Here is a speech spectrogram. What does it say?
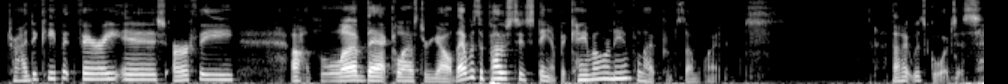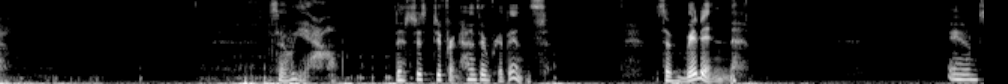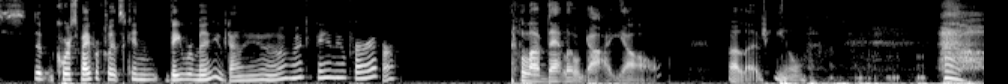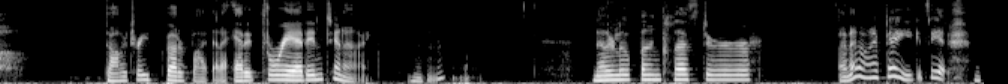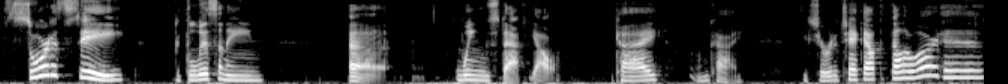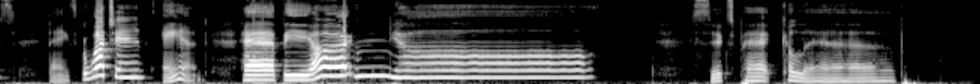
Tried to keep it fairy-ish, earthy. I love that cluster, y'all. That was a postage stamp. It came on an envelope from someone. I thought it was gorgeous. So, yeah, there's just different kinds of ribbons. It's a ribbon. And the, of course, paper clips can be removed. I mean, I don't have to be in there forever. I love that little guy, y'all. I love him. Dollar Tree butterfly that I added thread and antennae. Mm-hmm. Another little fun cluster. I know, I have to tell you, you can see it. Sort of see glistening uh, wing stuff, y'all. Okay? Okay. Be sure to check out the fellow artists. Thanks for watching and happy arting, y'all. Six pack collab.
